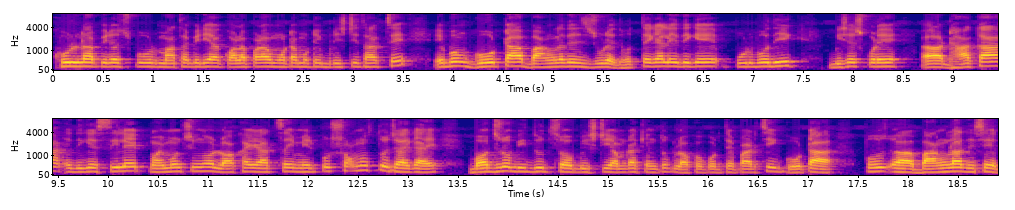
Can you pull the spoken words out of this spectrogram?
খুলনা, পিরোজপুর, মাথাবিরিয়া, কলাপাড়াও মোটামুটি বৃষ্টি থাকছে এবং গোটা বাংলাদেশ জুড়ে ধরতে গেলে এদিকে পূর্ব দিক, বিশেষ করে ঢাকা, এদিকে সিলেট, ময়মনসিংহ, লখাই, রাজশাহী, মিরপুর সমস্ত জায়গায় বজ্র বিদ্যুৎ সহ বৃষ্টি আমরা কিন্তু লক্ষ্য করতে পারছি গোটা বাংলাদেশের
